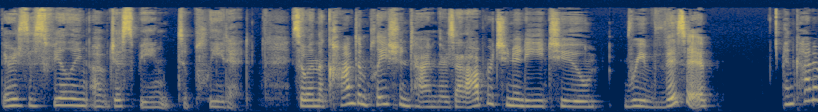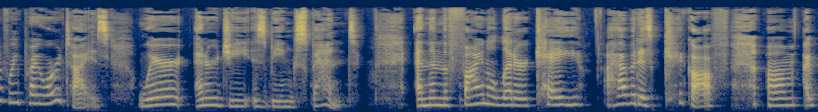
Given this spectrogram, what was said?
There's this feeling of just being depleted. So, in the contemplation time, there's that opportunity to revisit and kind of reprioritize where energy is being spent. And then the final letter K, I have it as kickoff. Um, I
